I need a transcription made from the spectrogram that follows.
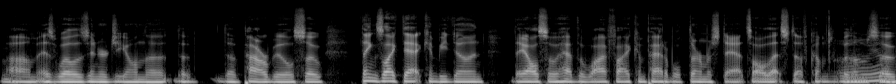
Hmm. um, as well as energy on the, the the power bill. So things like that can be done. They also have the Wi-Fi compatible thermostats. All that stuff comes with Oh, them. yeah. So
